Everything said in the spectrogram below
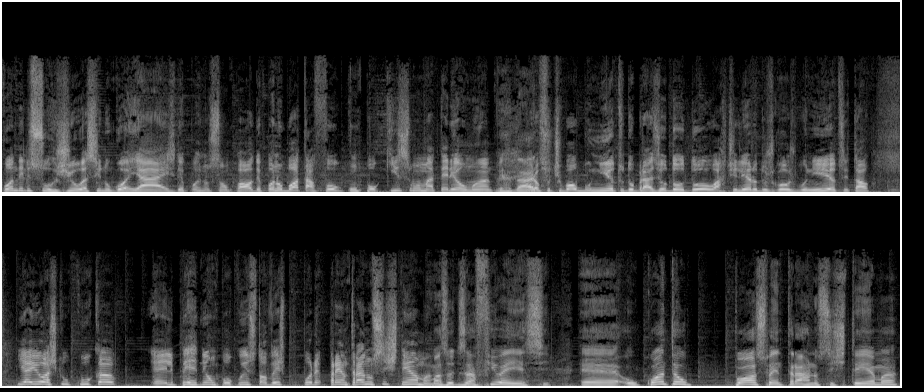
quando ele surgiu assim no Goiás, depois no São Paulo, depois no Botafogo, com pouquíssimo material humano. Verdade. Era o futebol bonito do Brasil, Dodô, o artilheiro dos gols bonitos e tal. E aí eu acho que o Cuca é, ele perdeu um pouco isso, talvez para entrar no sistema. Mas o desafio é esse: é, o quanto eu posso entrar no sistema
